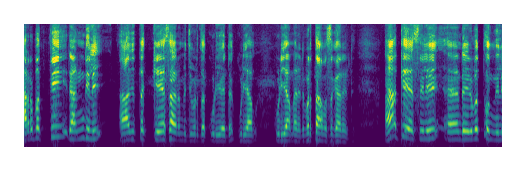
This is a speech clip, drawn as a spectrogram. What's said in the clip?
അറുപത്തി രണ്ടിൽ ആദ്യത്തെ കേസ് ആരംഭിച്ചു ഇവിടുത്തെ കുടിയേറ്റ കുടിയാ കുടിയാന്മാരായിട്ട് ഇവിടെ താമസക്കാരായിട്ട്. ആ കേസിൽ എഴുപത്തി ഒന്നിൽ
